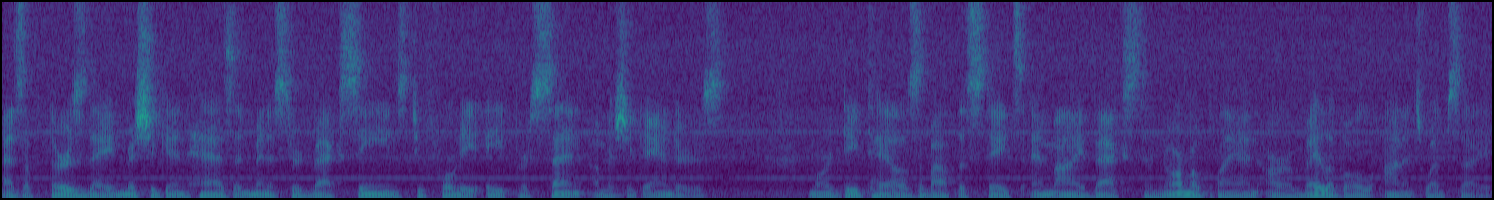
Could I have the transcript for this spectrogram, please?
As of Thursday, Michigan has administered vaccines to 48% of Michiganders. More details about the state's MI Vacc to Normal plan are available on its website.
